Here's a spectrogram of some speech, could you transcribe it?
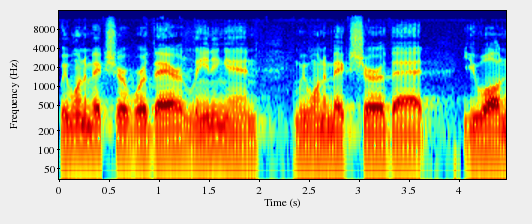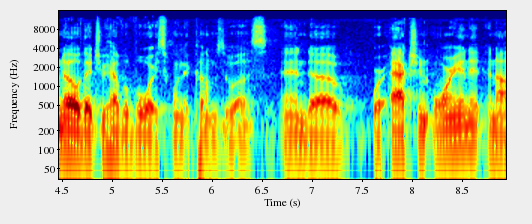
we want to make sure we're there leaning in, and we want to make sure that you all know that you have a voice when it comes to us. And uh, we're action oriented, and I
